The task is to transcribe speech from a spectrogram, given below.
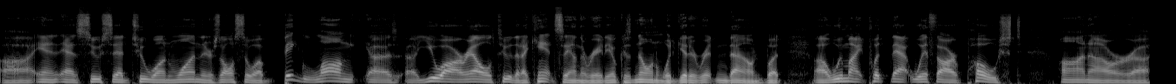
Uh, and as Sue said, 211, there's also a big long uh, uh, URL, too, that I can't say on the radio because no one would get it written down. But uh, we might put that with our post on our uh,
